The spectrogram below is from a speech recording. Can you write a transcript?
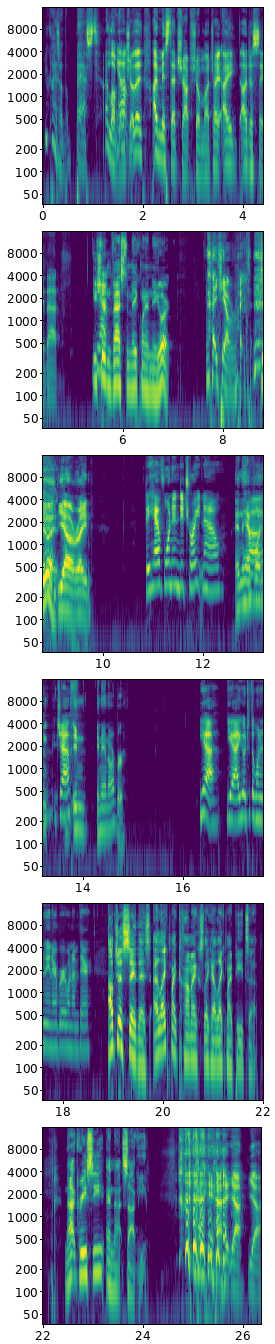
you guys are the best. I love that show. That, I miss that shop so much. I, I I'll just say that. you Yeah. should invest and make one in new york yeah, right. do it Yeah, right. they have one in Detroit now. And they have Uh, one Jeff? in in Ann Arbor. Yeah. Yeah. I go to the one in Ann Arbor when I'm there. I'll just say this: I like my comics like I like my pizza, not greasy and not soggy. yeah, yeah, yeah.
